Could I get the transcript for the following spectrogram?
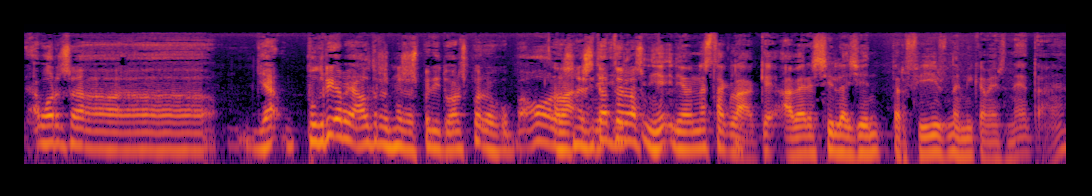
Llavors, eh, ja, podria haver altres més espirituals, però oh, les necessitats de les... N'hi n'hi ha un està clar, que a veure si la gent per fi és una mica més neta, eh?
